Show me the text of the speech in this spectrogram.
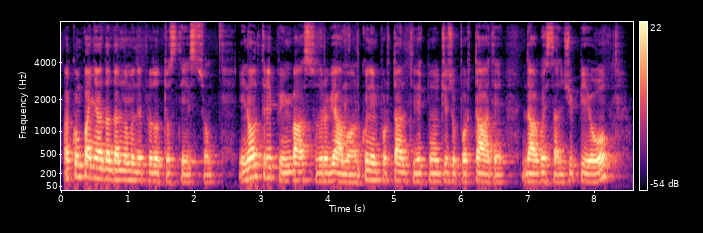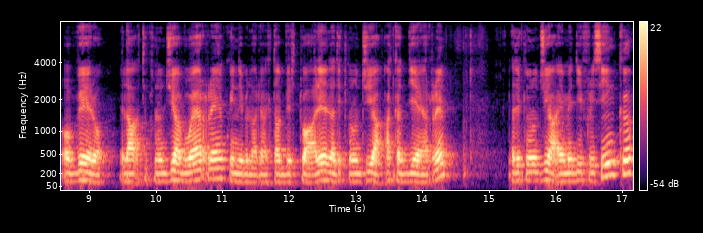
accompagnata dal nome del prodotto stesso. Inoltre più in basso troviamo alcune importanti tecnologie supportate da questa GPU, ovvero la tecnologia VR, quindi per la realtà virtuale, la tecnologia HDR, la tecnologia AMD FreeSync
